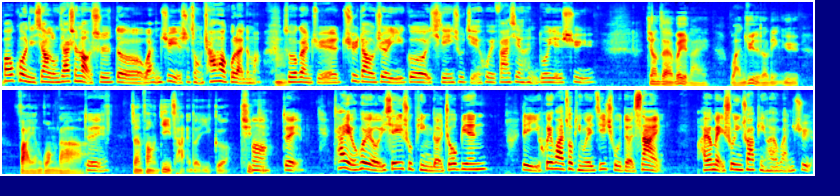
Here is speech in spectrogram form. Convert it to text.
包括你像龙家生老师的玩具也是从插画过来的嘛，嗯所以我感觉去到这一个系列艺术节会发现很多也许将在未来玩具的领域发扬光大、对，绽放异彩的一个契机。嗯，对，它也会有一些艺术品的周边，以绘画作品为基础的 sign，还有美术印刷品，还有玩具。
